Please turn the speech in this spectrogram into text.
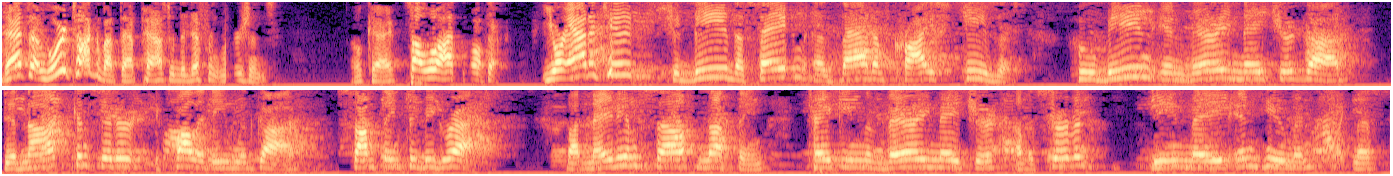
That's a, we're talking about that, Pastor, the different versions. Okay. So we'll have to go up there. Your attitude should be the same as that of Christ Jesus, who being in very nature God, did not consider equality with God something to be grasped, but made himself nothing, taking the very nature of a servant, being made in human likeness,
